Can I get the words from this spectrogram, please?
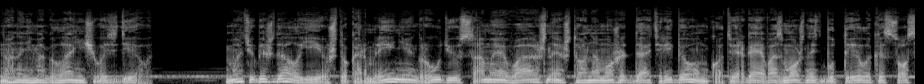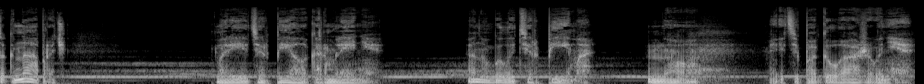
но она не могла ничего сделать. Мать убеждала ее, что кормление грудью – самое важное, что она может дать ребенку, отвергая возможность бутылок и сосок напрочь. Мария терпела кормление – оно было терпимо. Но эти поглаживания...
